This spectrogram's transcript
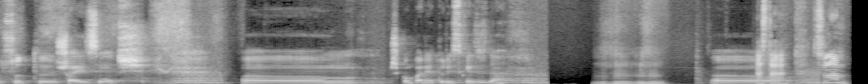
160 uh, și compania turistică, zici, da? Uh-huh, uh-huh. Uh, Asta, să luăm,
